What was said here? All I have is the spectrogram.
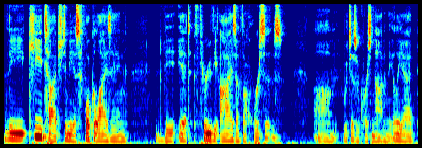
the key touch to me is focalizing the it through the eyes of the horses, um, which is of course not in the Iliad.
